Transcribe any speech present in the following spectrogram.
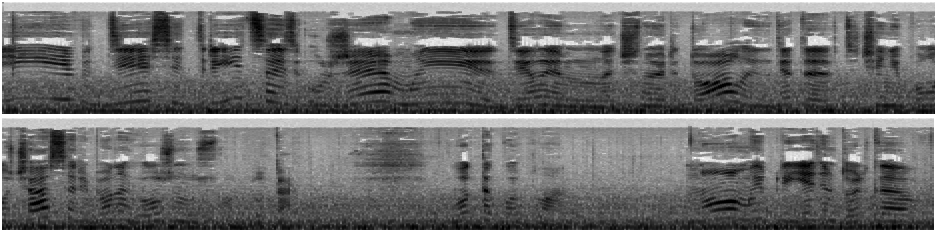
И в 10.30 уже мы делаем ночной ритуал, и где-то в течение получаса ребенок должен уснуть. Вот так. Вот такой план. Но мы приедем только в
